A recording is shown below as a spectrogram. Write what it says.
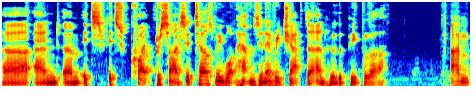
Uh, and um, it's it's quite precise. It tells me what happens in every chapter and who the people are. Um,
